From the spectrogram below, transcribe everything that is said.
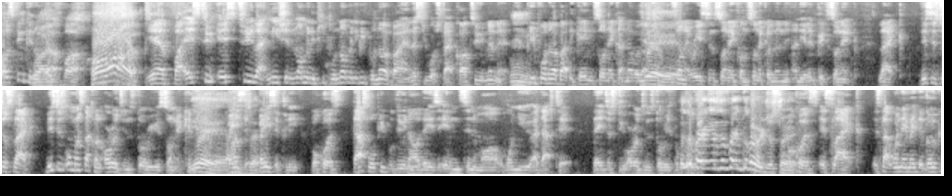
I was thinking of that, but hard. yeah, but it's too it's too like niche and not many people not many people know about it unless you watch that cartoon, innit? Mm. People know about the game Sonic and know about Yeah, yeah, yeah. Sonic Racing Sonic on Sonic and, the- and the Olympic Sonic. Like this is just like this is almost like an origin story with Sonic. Yeah, yeah, Basi- basically because that's what people do nowadays in cinema when you adapt it. They just do origin stories It's a because very, it's a very good origin story. because it's like it's like when they made the Goku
